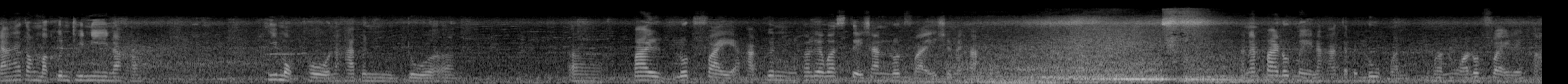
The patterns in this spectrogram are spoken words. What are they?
นะให้ต้องมาขึ้นที่นี่นะคะ ที่หมกโพนะคะเป็นตัวป้ายรถไฟอะค่ะขึ้นเขาเรียกว่าสเตชันรถไฟใช่ไหมคะ ป้ายรถเมล์นะคะแต่เป็นรูปเหมือนเหมือนหัวรถไฟเลยค่ะ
